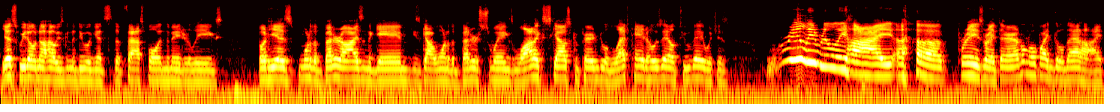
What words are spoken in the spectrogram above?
Yes, we don't know how he's going to do against the fastball in the major leagues, but he has one of the better eyes in the game. He's got one of the better swings. A lot of scouts compared him to a left-handed Jose Altuve, which is really, really high uh, praise right there. I don't know if I'd go that high.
